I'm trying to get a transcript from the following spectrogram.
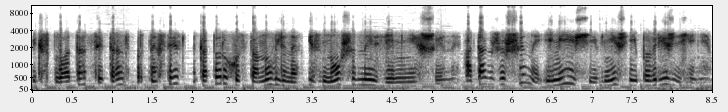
эксплуатации транспортных средств, на которых установлены изношенные зимние шины, а также шины, имеющие внешние повреждения.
